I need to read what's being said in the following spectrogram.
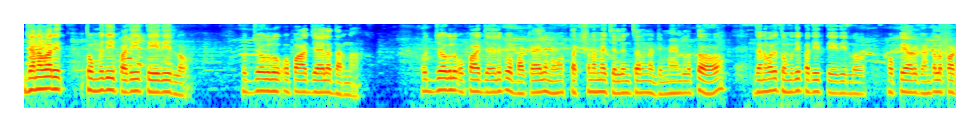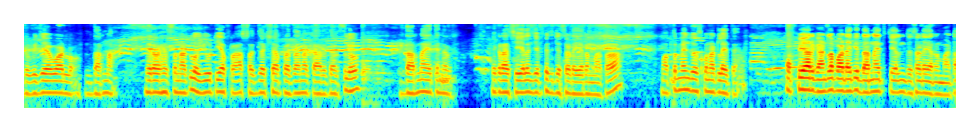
జనవరి తొమ్మిది పది తేదీల్లో ఉద్యోగులు ఉపాధ్యాయుల ధర్నా. ఉద్యోగులు ఉపాధ్యాయులకు బకాయిలను తక్షణమే చెల్లించాలన్న డిమాండ్లతో జనవరి తొమ్మిది పది తేదీల్లో ముప్పై ఆరు గంటల పాటు విజయవాడలో ధర్నా నిర్వహిస్తున్నట్లు యూటీఎఫ్ రాష్ట్ర అధ్యక్ష ప్రధాన కార్యదర్శులు ధర్నా అయితే ఇక్కడ చేయాలని చెప్పేసి డిసైడ్ అయ్యారన్నమాట. మొత్తం మేము చూసుకున్నట్లయితే ముప్పై ఆరు గంటల పాటు అయితే ధర్నా అయితే చేయాలని డిసైడ్ అయ్యారన్నమాట.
